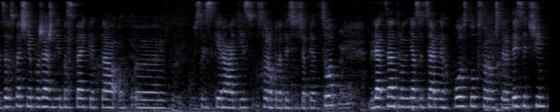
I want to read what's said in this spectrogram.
для забезпечення пожежної безпеки та е, в сільській раді 41 тисяча 500, для центру надання соціальних послуг 44 тисячі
